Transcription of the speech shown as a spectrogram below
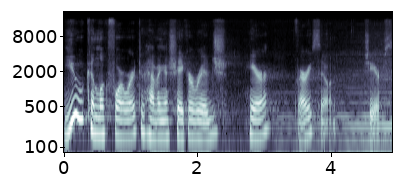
you can look forward to having a Shaker Ridge here very soon. Cheers.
